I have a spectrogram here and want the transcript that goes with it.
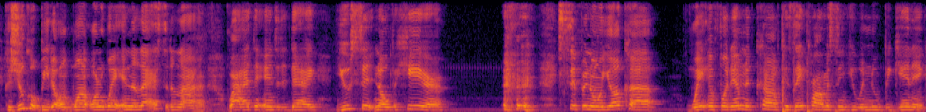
Because you could be the one all the way in the last of the line. While at the end of the day you sitting over here sipping on your cup waiting for them to come because they promising you a new beginning.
